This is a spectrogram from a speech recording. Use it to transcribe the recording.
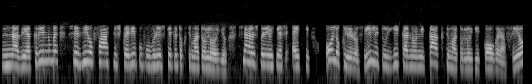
να διακρίνουμε σε δύο φάσεις περίπου που βρίσκεται το κτηματολόγιο. Σε άλλες περιοχές έχει ολοκληρωθεί, λειτουργεί κανονικά κτηματολογικό γραφείο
